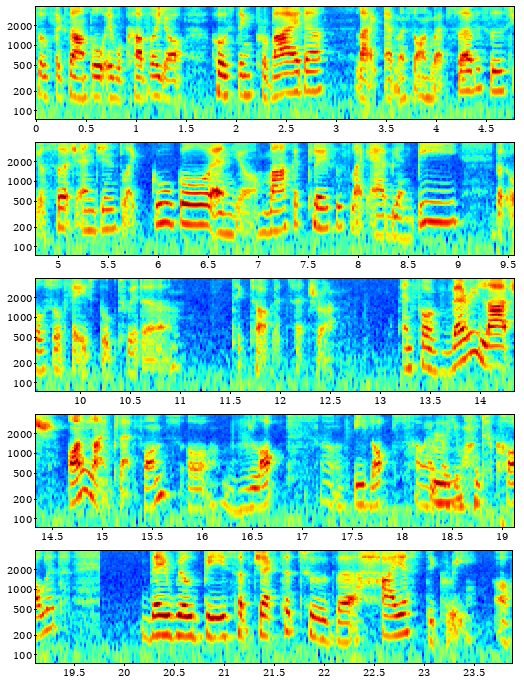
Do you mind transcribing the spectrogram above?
So, for example, it will cover your hosting provider like Amazon Web Services, your search engines like Google, and your marketplaces like Airbnb, but also Facebook, Twitter, TikTok, etc. And for very large online platforms or VLOPs or VLOPs, however you want to call it, they will be subjected to the highest degree of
